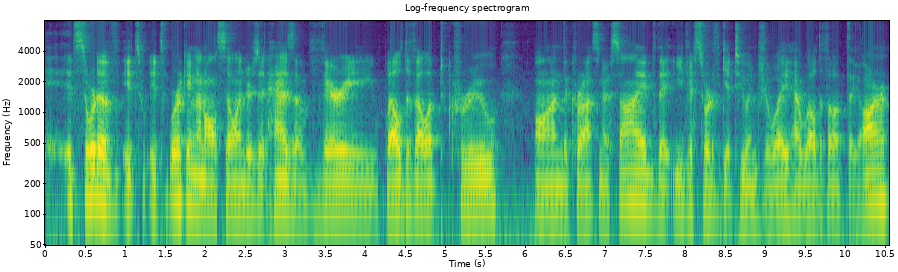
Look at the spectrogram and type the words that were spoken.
it's sort of it's it's working on all cylinders. It has a very well developed crew on the Karasuno side that you just sort of get to enjoy how well developed they are.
